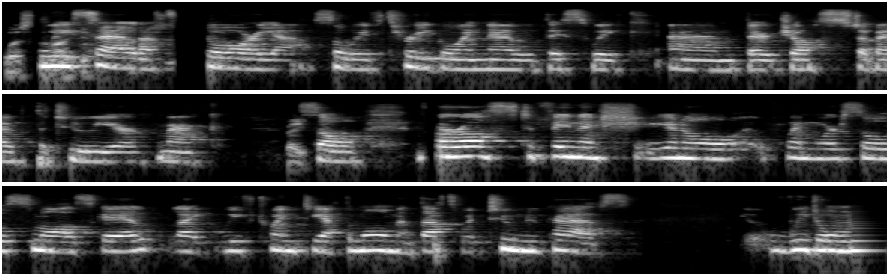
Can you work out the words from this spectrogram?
what's the we market? sell a store, yeah. So we've three going now this week. Um, they're just about the two year mark. Right. So for us to finish, you know, when we're so small scale, like we've 20 at the moment, that's with two new calves we don't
